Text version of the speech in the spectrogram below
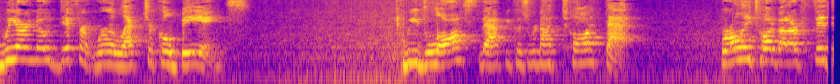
We are no different. We're electrical beings. We've lost that because we're not taught that. We're only taught about our physical.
